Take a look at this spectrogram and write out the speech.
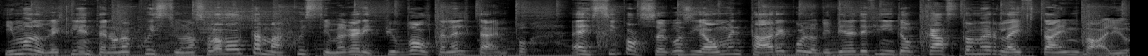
in modo che il cliente non acquisti una sola volta ma acquisti magari più volte nel tempo e si possa così aumentare quello che viene definito Customer Lifetime Value,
